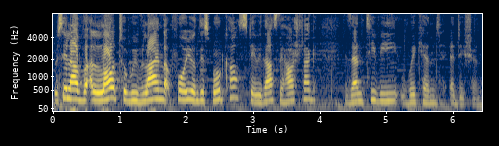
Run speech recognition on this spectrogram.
We still have a lot we've lined up for you on this broadcast. Stay with us. The hashtag is NTV Weekend Edition.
